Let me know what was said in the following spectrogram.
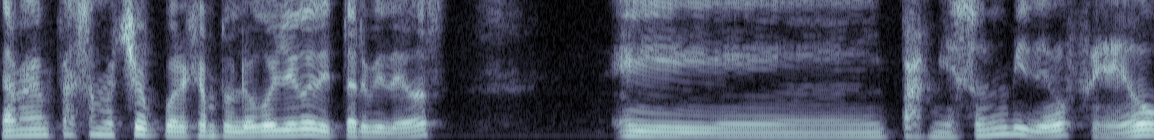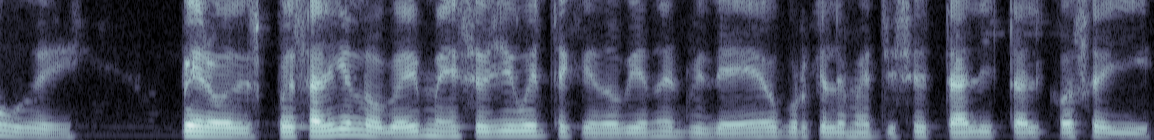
también pasa mucho, por ejemplo, luego llego a editar videos y para mí es un video feo, güey. Pero después alguien lo ve y me dice, oye, güey, te quedó bien el video porque le metiste tal y tal cosa y,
